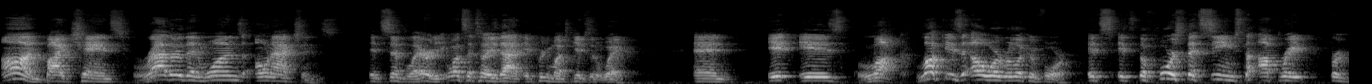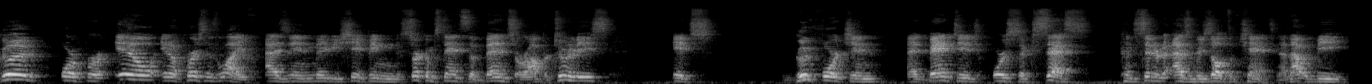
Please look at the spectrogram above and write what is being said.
on by chance rather than one's own actions. It's similarity, Once I tell you that, it pretty much gives it away. And it is luck. Luck is the L word we're looking for. It's it's the force that seems to operate for good or for ill in a person's life, as in maybe shaping circumstances, events, or opportunities. It's good fortune, advantage, or success considered as a result of chance. Now that would be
